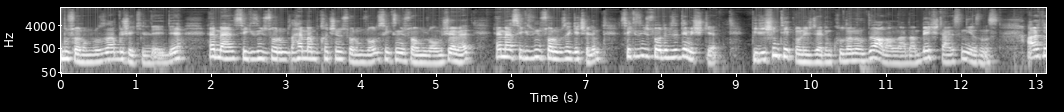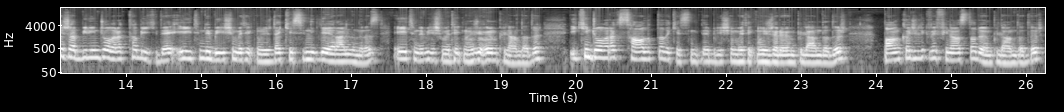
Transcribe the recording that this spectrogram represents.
Bu sorumuz da bu şekildeydi. Hemen 8. sorumuzda hemen bu kaçıncı sorumuz oldu? 8. sorumuz olmuş evet. Hemen 8. sorumuza geçelim. 8. soruda bize demiş ki bilişim teknolojilerinin kullanıldığı alanlardan 5 tanesini yazınız. Arkadaşlar birinci olarak tabii ki de eğitimde bilişim ve teknolojiden kesinlikle yararlanırız. Eğitimde bilişim ve teknoloji ön plandadır. İkinci olarak sağlıkta da kesinlikle bilişim ve teknolojileri ön plandadır. Bankacılık ve finansta da ön plandadır.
